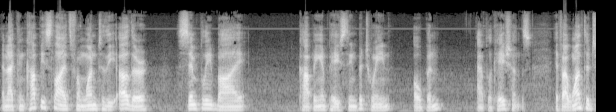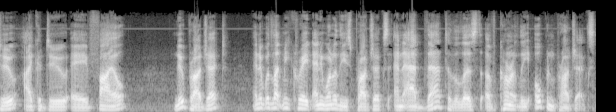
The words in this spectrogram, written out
and I can copy slides from one to the other simply by copying and pasting between open applications. If I wanted to, I could do a file, new project, and it would let me create any one of these projects and add that to the list of currently open projects.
